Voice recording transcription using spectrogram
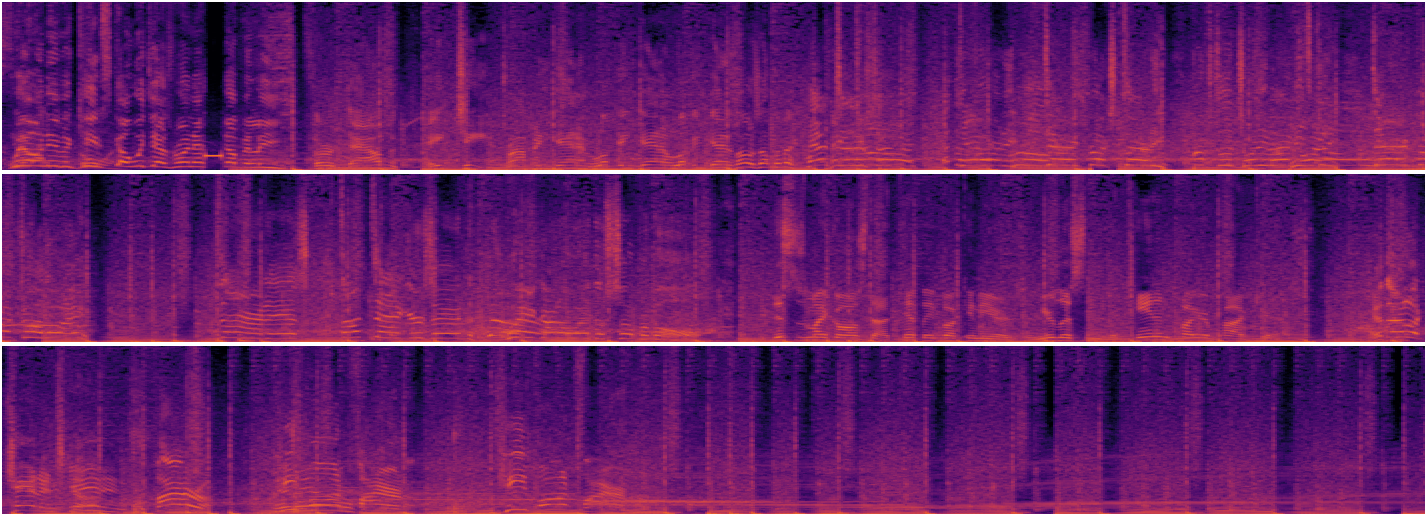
We don't even keep score. We just run that up and leave. Third down, 18. Dropping Gannon, looking Gannon, looking Gannon. Throws up the head to the side at the 40. Derrick Brooks 30. Brooks to the 29, 20. Derrick Brooks all the way. There it is. The dagger's in. We're going to win the Super Bowl. This is Mike Alstott, Tampa Bay Buccaneers, and you're listening to the Cannon Fire Podcast. And there the cannons go. Fire them. Keep on firing them. Keep on firing them.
